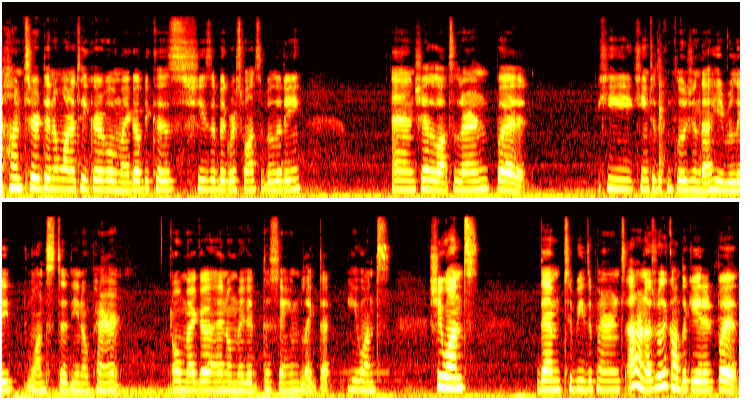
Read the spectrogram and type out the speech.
Hunter didn't want to take care of Omega because she's a big responsibility and she has a lot to learn, but he came to the conclusion that he really wants to, you know, parent Omega and Omega the same, like that he wants she wants them to be the parents. I don't know, it's really complicated, but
